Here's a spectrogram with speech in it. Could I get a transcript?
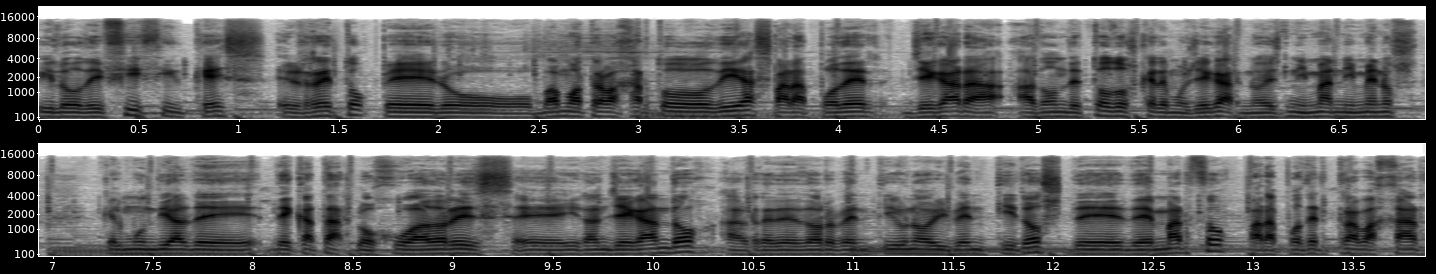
y lo difícil que es el reto, pero vamos a trabajar todos los días para poder llegar a, donde todos queremos llegar. No es ni más ni menos que el Mundial de, Qatar. Los jugadores eh, irán llegando alrededor 21 y 22 de, de marzo para poder trabajar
